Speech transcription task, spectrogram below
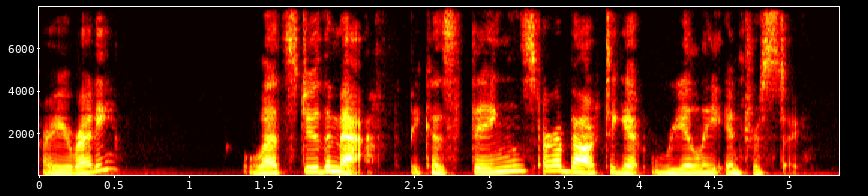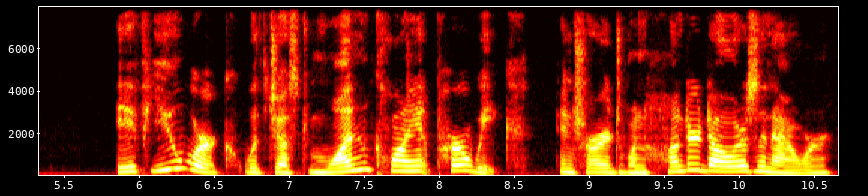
Are you ready? Let's do the math because things are about to get really interesting. If you work with just one client per week and charge $100 an hour,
